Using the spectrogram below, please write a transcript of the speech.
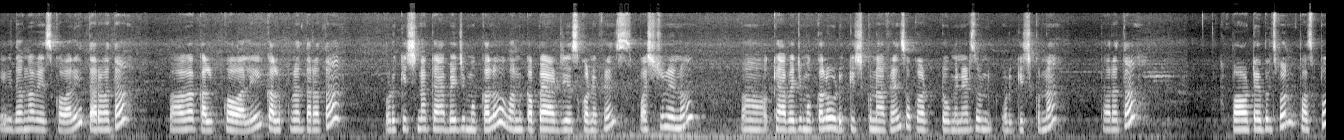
ఈ విధంగా వేసుకోవాలి. తర్వాత బాగా కలుపుకోవాలి. కలుపుకున్న తర్వాత ఉడికించిన క్యాబేజీ ముక్కలు వన్ కప్ యాడ్ చేసుకోండి ఫ్రెండ్స్. ఫస్ట్ నేను క్యాబేజీ ముక్కలు ఉడికించుకున్నా ఫ్రెండ్స్. ఒక టూ మినిట్స్ ఉడికించుకున్న తర్వాత పావు టేబుల్ స్పూన్ పసుపు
